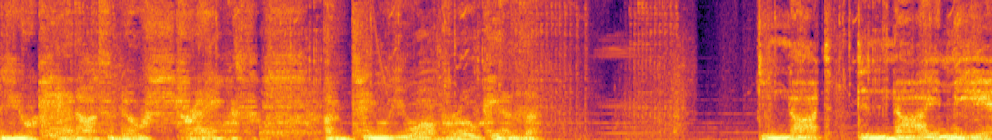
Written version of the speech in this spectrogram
You cannot know strength until you are broken. Do not deny me.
